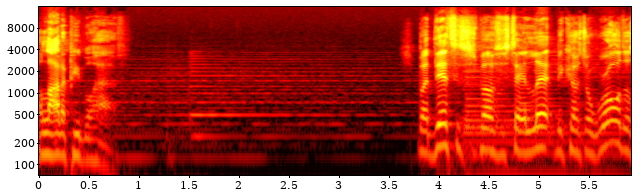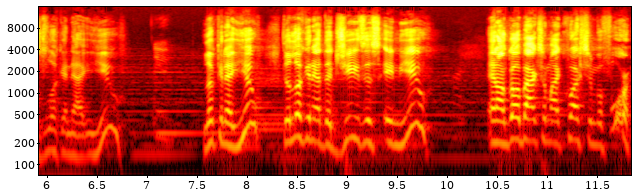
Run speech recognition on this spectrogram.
A lot of people have. But this is supposed to stay lit because the world is looking at you. looking at you. They're looking at the Jesus in you. And I'll go back to my question before.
